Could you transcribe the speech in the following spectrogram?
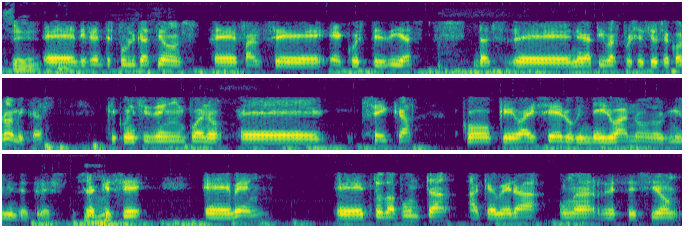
Sí. Eh, diferentes publicacións eh, fanse eco estes días das eh, negativas proxeccións económicas que coinciden, bueno, eh, seica co que vai ser o vindeiro ano 2023. O sea uh -huh. que se eh, ven eh, todo apunta a que haberá unha recesión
